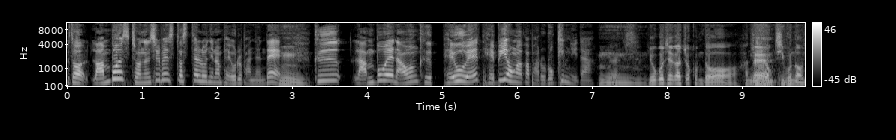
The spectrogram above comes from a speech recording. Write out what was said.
그래서 람보에서 저는 실베스터 스텔론이란 배우를 봤는데 음. 그 람보에 나온 그 배우의 데뷔 영화가 바로 로키입니다. 음. 요거 제가 조금 더 한줄 네. 평 지분 얹-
